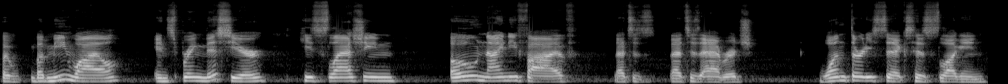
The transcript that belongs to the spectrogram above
but but meanwhile, in spring this year, he's slashing 095. That's his that's his average. 136 his slugging,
